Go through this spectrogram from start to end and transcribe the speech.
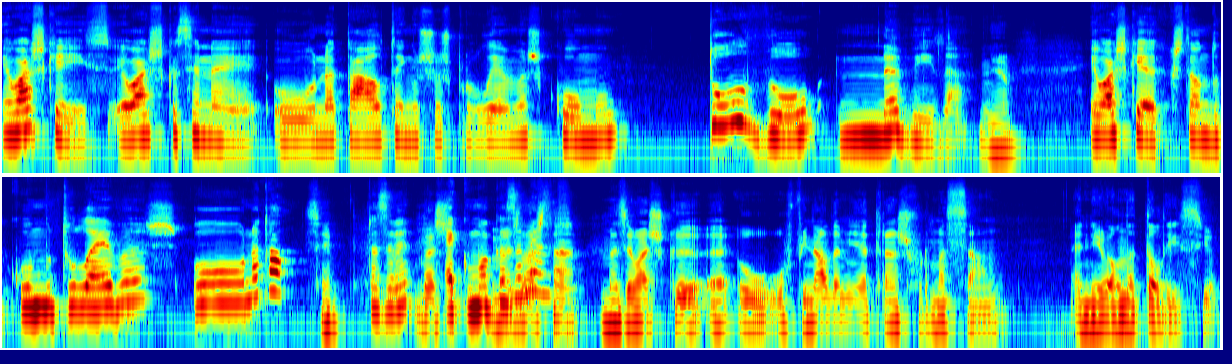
Eu acho que é isso. Eu acho que a cena é o Natal tem os seus problemas como tudo na vida. Yeah. Eu acho que é a questão de como tu levas o Natal. Sim. Estás a ver? Mas, é como o mas lá casamento. está. Mas eu acho que eh, o, o final da minha transformação, a nível natalício,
